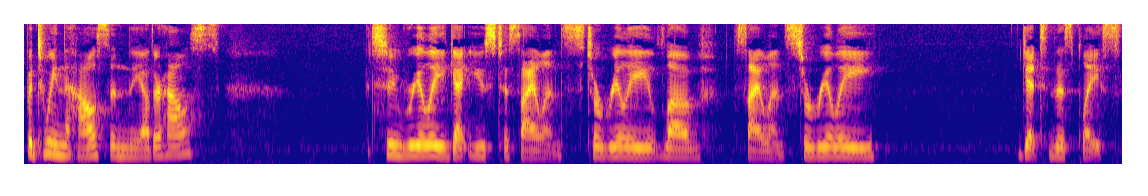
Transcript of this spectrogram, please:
between the house and the other house to really get used to silence, to really love silence, to really get to this place.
